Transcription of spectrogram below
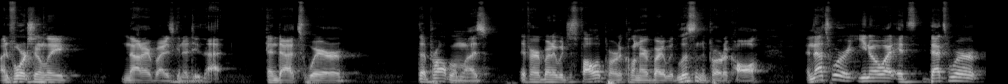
Unfortunately, not everybody's going to do that, and that's where the problem lies. If everybody would just follow protocol and everybody would listen to protocol, and that's where you know what it's that's where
